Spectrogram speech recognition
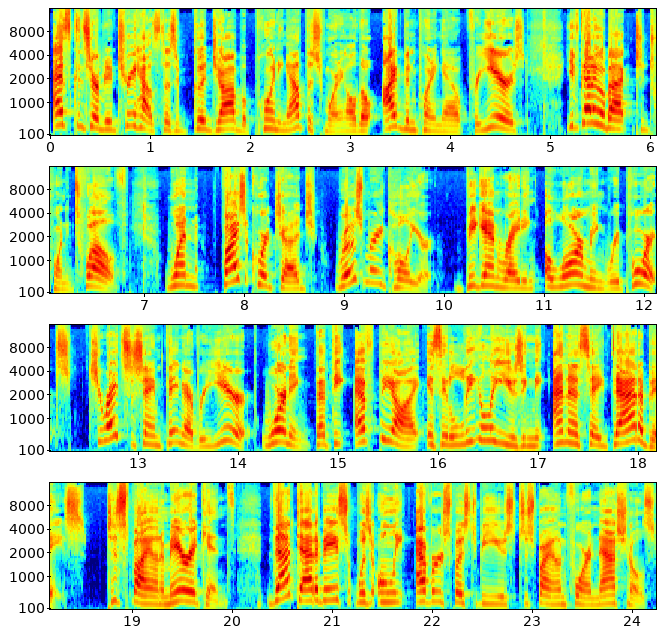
as Conservative Treehouse does a good job of pointing out this morning, although I've been pointing out for years, you've got to go back to 2012 when FISA court judge Rosemary Collyer began writing alarming reports. She writes the same thing every year, warning that the FBI is illegally using the NSA database to spy on Americans. That database was only ever supposed to be used to spy on foreign nationals,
